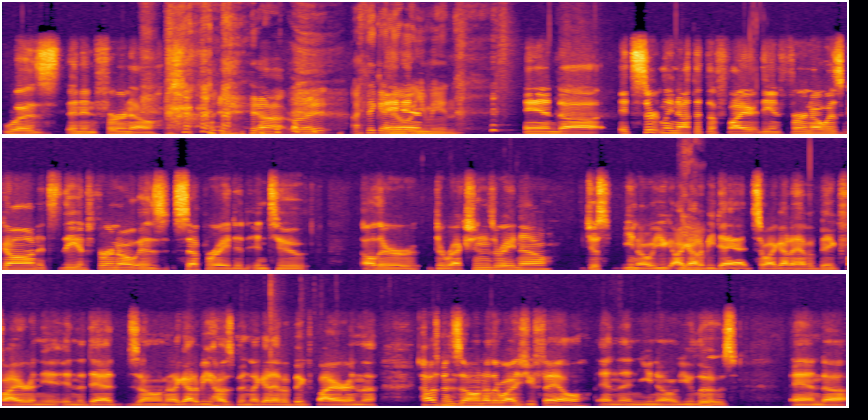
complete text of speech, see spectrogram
was an inferno. yeah, right. I think I know what you mean. and uh, it's certainly not that the fire the inferno is gone it's the inferno is separated into other directions right now just you know you i Yeah. got to be dad so i got to have a big fire in the in the dad zone i got to be husband i got to have a big fire in the husband zone otherwise you fail and then you know you lose and uh,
